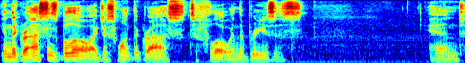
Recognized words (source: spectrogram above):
in the grasses below, I just want the grass to flow in the breezes and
